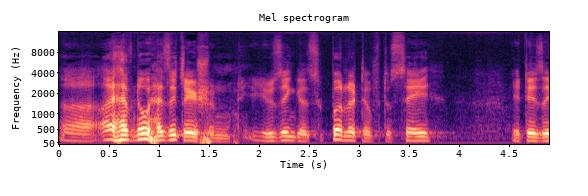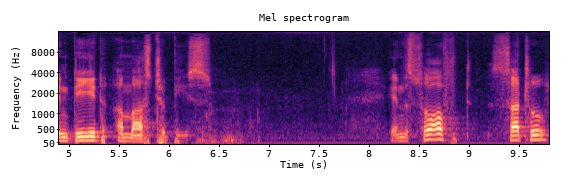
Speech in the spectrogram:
Uh, I have no hesitation using a superlative to say it is indeed a masterpiece. In soft, subtle,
